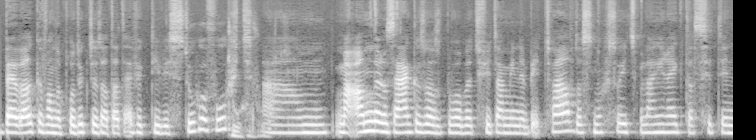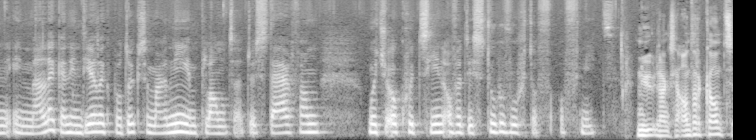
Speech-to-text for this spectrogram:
bij welke van de producten dat, dat effectief is toegevoegd. toegevoegd. Um, maar andere zaken zoals bijvoorbeeld vitamine B12, dat is nog zoiets belangrijk, dat zit in, in melk en in dierlijke producten, maar niet in planten. Dus daarvan moet je ook goed zien of het is toegevoegd of, of niet. Nu, langs de andere kant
